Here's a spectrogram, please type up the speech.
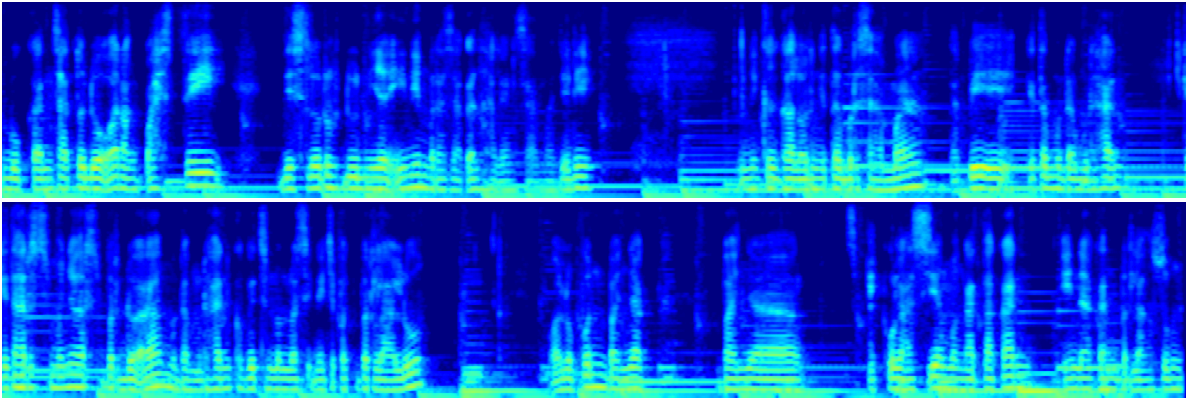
bukan satu dua orang pasti di seluruh dunia ini merasakan hal yang sama. Jadi ini kegalauan kita bersama tapi kita mudah-mudahan kita harus semuanya harus berdoa mudah-mudahan COVID-19 ini cepat berlalu. Walaupun banyak banyak spekulasi yang mengatakan ini akan berlangsung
